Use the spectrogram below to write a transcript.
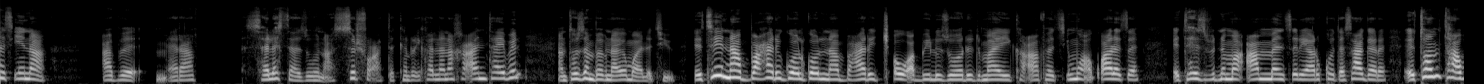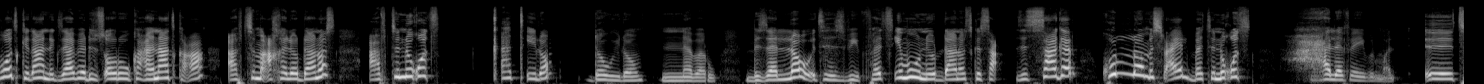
መጺእና ኣብ ምዕራፍ። ሰለስተ እዚ ውን ዓሰርተ ሸውዓተ ክንርኢ ከለና ከኣ እንታይ ይብል እንተ ዘንበብናዮ ማለት እዩ እቲ ናብ ባሕሪ ጎልጎል ናብ ባሕሪ ጨው ኣቢሉ ዝወርድ ማይ ከኣ ፈጺሙ ኣቋረጸ እቲ ህዝቢ ድማ ኣብ መንጽር ያርኮ ተሳገረ እቶም ታቦት ክዳን እግዚኣብሔር ዝጾሩ ካህናት ከኣ ኣብቲ ማእከል ዮርዳኖስ ኣብቲ ንቁጽ ቀጥ ኢሎም ደው ኢሎም ነበሩ ብዘለው እቲ ህዝቢ ፈጺሙ ንዮርዳኖስ ክሳዕ ዝሳገር ኩሎም እስራኤል በቲ ንቁጽ ሓሓለፈ ይብል ማለት እቲ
